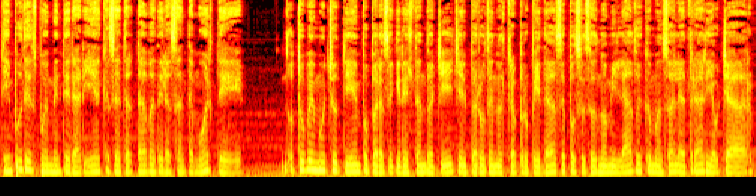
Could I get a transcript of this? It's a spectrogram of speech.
Tiempo después me enteraría que se trataba de la Santa Muerte. No tuve mucho tiempo para seguir estando allí y el perro de nuestra propiedad se posesionó a mi lado y comenzó a ladrar y aullar.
